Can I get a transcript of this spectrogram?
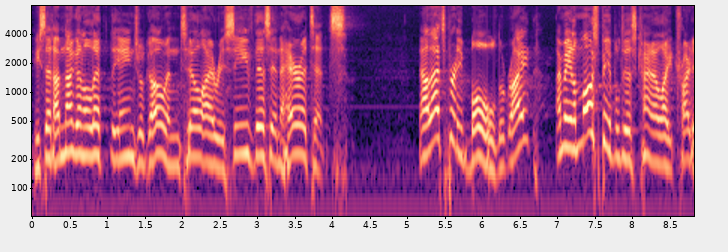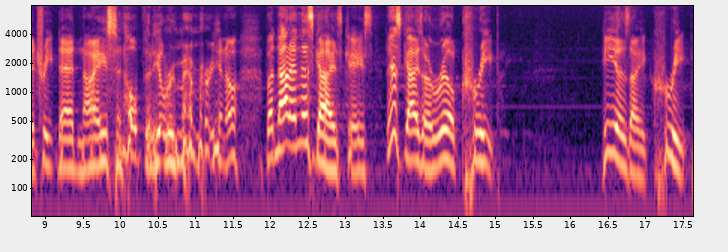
He said, I'm not going to let the angel go until I receive this inheritance. Now, that's pretty bold, right? I mean, most people just kind of like try to treat dad nice and hope that he'll remember, you know, but not in this guy's case. This guy's a real creep. He is a creep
